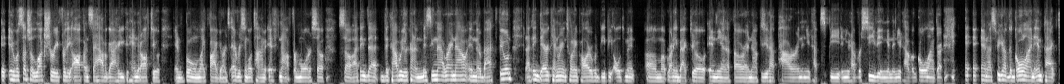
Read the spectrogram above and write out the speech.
it, it was such a luxury for the offense to have a guy who you could hand it off to and boom like five yards every single time if not for more. So so i think that the cowboys are kind of missing that right now in their backfield. And i think Derrick henry and tony pollard would be the ultimate um, running back duo in the nfl right now because you'd have power and then you'd have speed and you'd have receiving and then you'd have a goal line threat. And, and uh, speaking of the goal line impact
